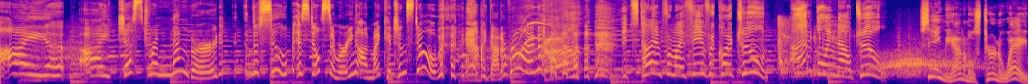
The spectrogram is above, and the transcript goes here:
I. Uh, I just remembered. The soup is still simmering on my kitchen stove. I gotta run. It's time for my favorite cartoon. I'm going now, too. Seeing the animals turn away,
